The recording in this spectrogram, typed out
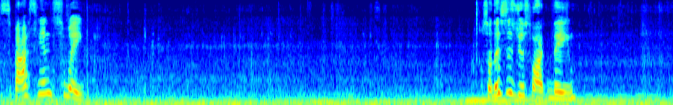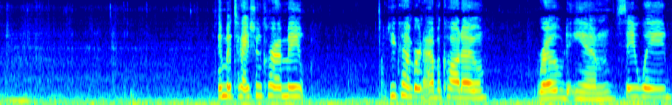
Spicy and sweet. So this is just like the imitation crab meat, cucumber and avocado, rolled in seaweed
